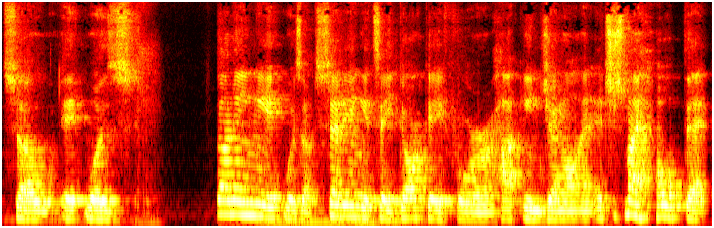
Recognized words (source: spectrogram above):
So it was stunning. It was upsetting. It's a dark day for hockey in general. And it's just my hope that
